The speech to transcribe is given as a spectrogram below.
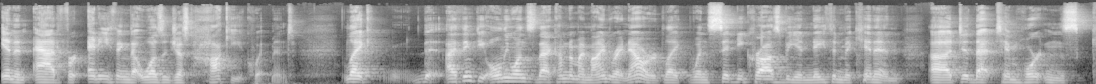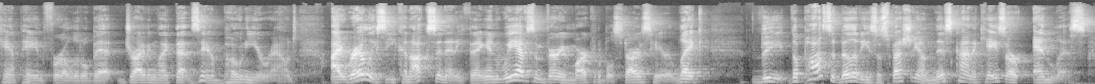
in an ad for anything that wasn't just hockey equipment. Like I think the only ones that come to my mind right now are like when Sidney Crosby and Nathan MacKinnon uh, did that Tim Hortons campaign for a little bit, driving like that Zamboni around. I rarely see Canucks in anything, and we have some very marketable stars here. Like the the possibilities, especially on this kind of case, are endless.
